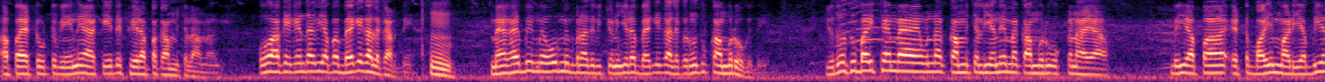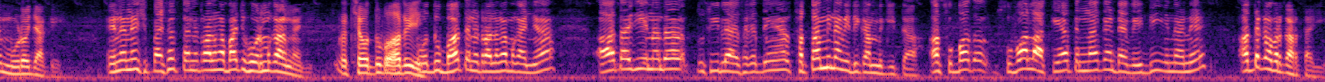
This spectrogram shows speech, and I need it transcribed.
ਆਪਾਂ ਇੱਟ ਉੱਟ ਵੇਹਨੇ ਆ ਕੇ ਤੇ ਫਿਰ ਆਪਾਂ ਕੰਮ ਚਲਾਵਾਂਗੇ। ਉਹ ਆ ਕੇ ਕਹਿੰਦਾ ਵੀ ਆਪਾਂ ਬਹਿ ਕੇ ਗੱਲ ਕਰਦੇ ਆ ਹੂੰ। ਮੈਂ ਕਿਹਾ ਵੀ ਮੈਂ ਉਹ ਮੈਂਬਰਾਂ ਦੇ ਵਿੱਚੋਂ ਨਹੀਂ ਜਿਹੜਾ ਬਹਿ ਕੇ ਗੱਲ ਕਰੂੰ ਤੂੰ ਕੰਮ ਰੋਕ ਦੇ ਜਦੋਂ ਸਵੇਰ ਇੱਥੇ ਮੈਂ ਉਹਨਾਂ ਕੰਮ ਚੱਲੀ ਜਾਂਦੇ ਮੈਂ ਕੰਮ ਰੋਕਣ ਆਇਆ। ਵੀ ਆਪਾਂ ਇੱਟ ਬਾਲੀ ਮਾੜੀ ਆ ਵੀ ਇਹ ਮੋੜੋ ਜਾ ਕੇ। ਇਹਨਾਂ ਨੇ ਸਪੈਸ਼ਲ ਤਿੰਨ ਟਰਾਲੀਆਂ ਬਾਅਦ ਚ ਹੋਰ ਮੰਗਾਈਆਂ ਜੀ। ਅੱਛਾ ਉਦੋਂ ਬਾਅਦ ਵੀ? ਉਸ ਤੋਂ ਬਾਅਦ ਤਿੰਨ ਟਰਾਲੀਆਂ ਮੰਗਾਈਆਂ। ਆ ਤਾਂ ਜੀ ਇਹਨਾਂ ਦਾ ਤੁਸੀਂ ਲੈ ਸਕਦੇ ਆ 7 ਮਹੀਨਾ ਵੀ ਦੀ ਕੰਮ ਕੀਤਾ। ਆ ਸਵੇਰ ਤੋਂ ਸਵੇਰ ਲਾ ਕੇ ਆ ਤਿੰਨਾਂ ਘੰਟੇ ਵਿੱਚ ਦੀ ਇਹਨਾਂ ਨੇ ਅੱਧ ਕਵਰ ਕਰਤਾ ਜੀ।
